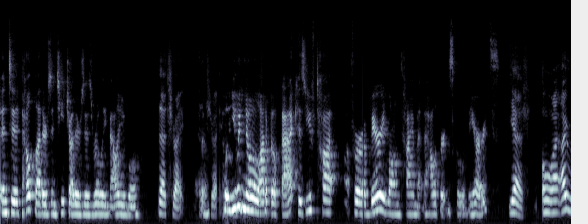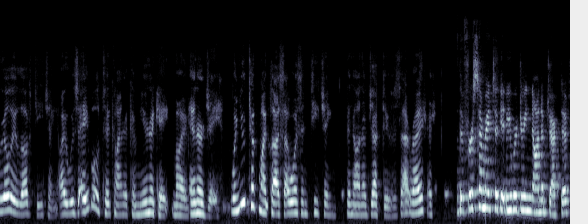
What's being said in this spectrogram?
and to help others and teach others is really valuable. That's right. That's so, right. Well, you would know a lot about that because you've taught for a very long time at the Haliburton School of the Arts. Yes. Oh, I, I, really love teaching. I was able to kind of communicate my energy. When you took my class, I wasn't teaching the non objective. Is that right? The first time I took it, we were doing non objective.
